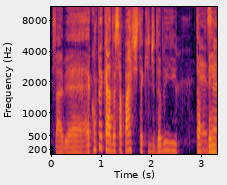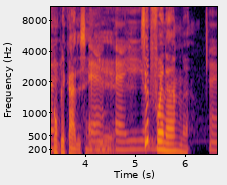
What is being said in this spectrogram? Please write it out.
Sabe? É, é complicado. Essa parte daqui de Dublin tá Essa bem complicada, assim. É, de- é, e eu- Sempre foi, né? É.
